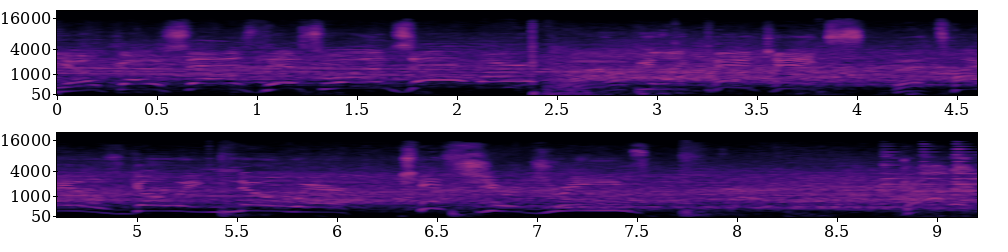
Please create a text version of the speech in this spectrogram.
Yoko says this one's over. I hope you like pancakes. The title's going nowhere. Kiss your dreams. Got it.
